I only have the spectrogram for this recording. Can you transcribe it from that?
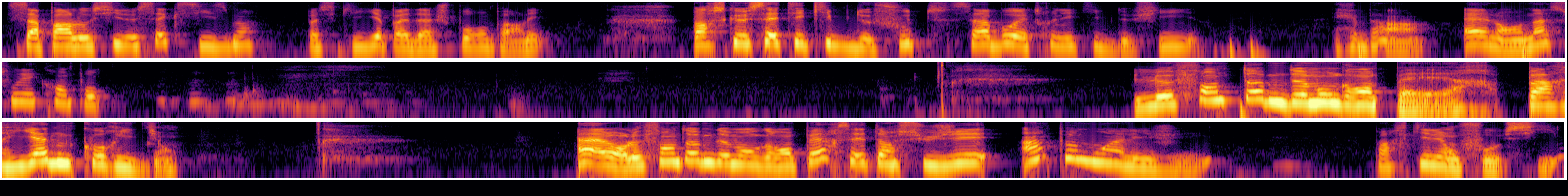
ça parle aussi de sexisme, parce qu'il n'y a pas d'âge pour en parler. Parce que cette équipe de foot, ça a beau être une équipe de filles, eh ben, elle en a sous les crampons. Le fantôme de mon grand-père, par Yann Corridian. Alors, le fantôme de mon grand-père, c'est un sujet un peu moins léger, parce qu'il en faut aussi.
